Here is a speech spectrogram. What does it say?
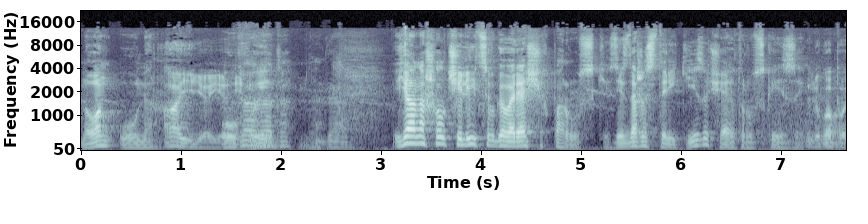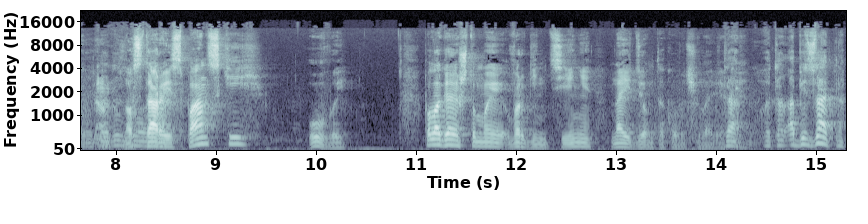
но он умер. Ай-яй-яй. Увы. Да-да-да. Я нашел чилийцев, говорящих по-русски. Здесь даже старики изучают русский язык. Любопытно. Но старый испанский, увы. Полагаю, что мы в Аргентине найдем такого человека. Да, это обязательно.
